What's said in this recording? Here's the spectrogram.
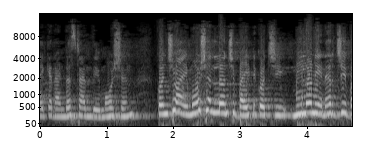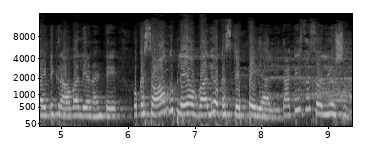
ఐ కెన్ అండర్స్టాండ్ ది ఎమోషన్ కొంచెం ఆ ఎమోషన్లోంచి బయటకు వచ్చి మీలోని ఎనర్జీ బయటికి రావాలి అని అంటే ఒక సాంగ్ ప్లే అవ్వాలి ఒక స్టెప్ వేయాలి. దట్ ఈస్ ద సొల్యూషన్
